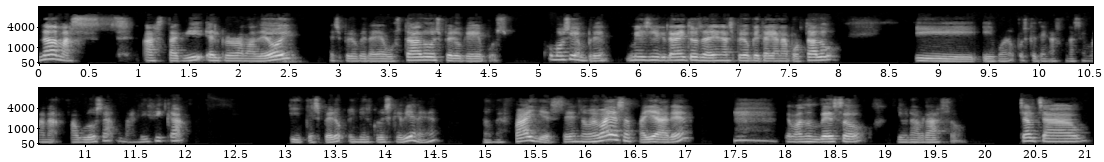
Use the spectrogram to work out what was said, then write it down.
Nada más, hasta aquí el programa de hoy. Espero que te haya gustado, espero que, pues, como siempre, mis granitos de arena espero que te hayan aportado y, y bueno, pues que tengas una semana fabulosa, magnífica y te espero el miércoles que viene. ¿eh? No me falles, ¿eh? no me vayas a fallar. ¿eh? Te mando un beso y un abrazo. Chao, chao.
